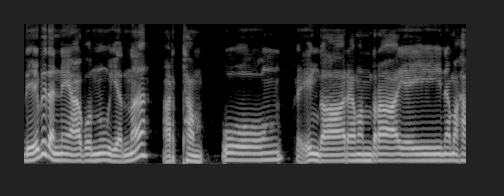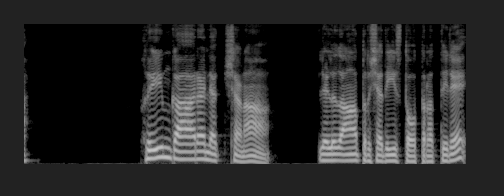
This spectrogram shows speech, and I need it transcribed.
ദേവി തന്നെയാകുന്നു എന്ന് അർത്ഥം. ഓം ഹ്രീങ്കാരമന്ത്രായൈ നമ. ഹ്രീങ്കാരലക്ഷണ. ലളിതാ ത്രിശതി സ്തോത്രത്തിലെ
